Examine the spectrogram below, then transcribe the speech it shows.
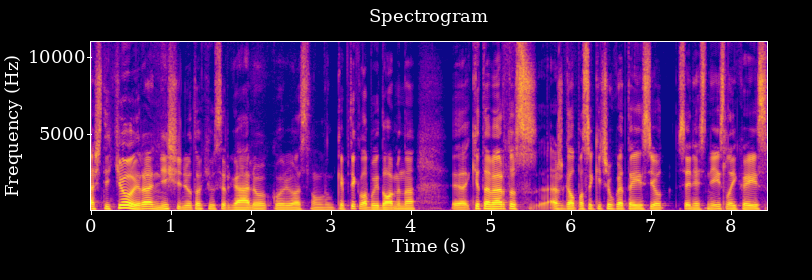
aš tikiu, yra nišinių tokių ir galių, kuriuos kaip tik labai domina. E, kita vertus, aš gal pasakyčiau, kad tais jau senesniais laikais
